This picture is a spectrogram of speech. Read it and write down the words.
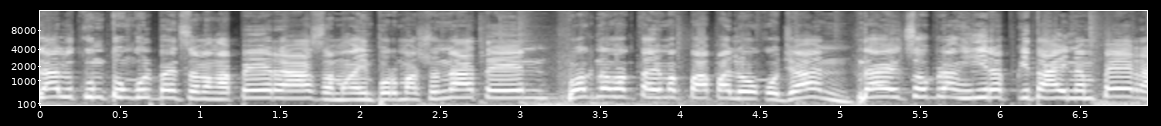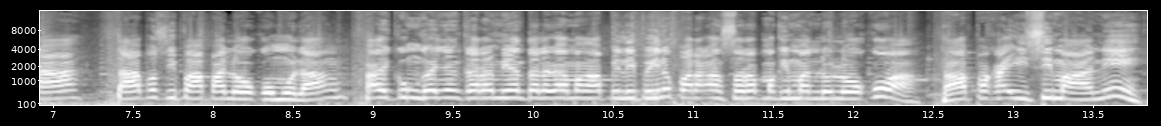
Lalo't kung tungkol pa yan sa mga pera, sa mga impormasyon natin, wag na wag tayo magpapaloko dyan. Dahil sobrang hirap kitain ng pera, tapos ipapaloko mo lang? Ay kung ganyan karamihan talaga mga Pilipino, parang ang sarap maging manloloko ah. Napaka easy money.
